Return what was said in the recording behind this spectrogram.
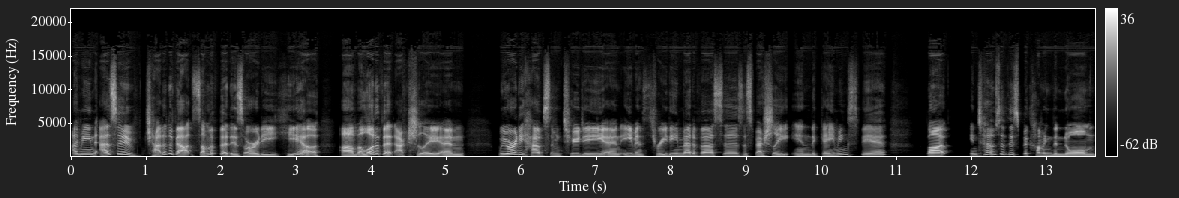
i mean as we've chatted about some of it is already here um, a lot of it actually and we already have some 2d and even 3d metaverses especially in the gaming sphere but in terms of this becoming the norm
